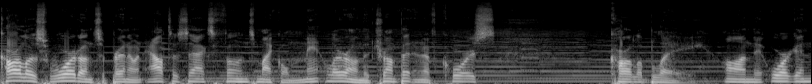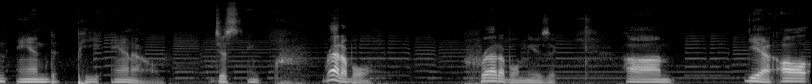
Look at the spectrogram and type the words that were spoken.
Carlos Ward on soprano and alto saxophones, Michael Mantler on the trumpet, and of course, Carla Bley on the organ and piano. Just incredible, incredible music. Um, yeah, all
